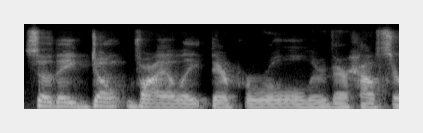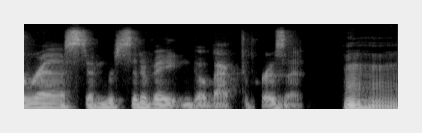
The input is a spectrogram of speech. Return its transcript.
so they don't violate their parole or their house arrest and recidivate and go back to prison Mm-hmm.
